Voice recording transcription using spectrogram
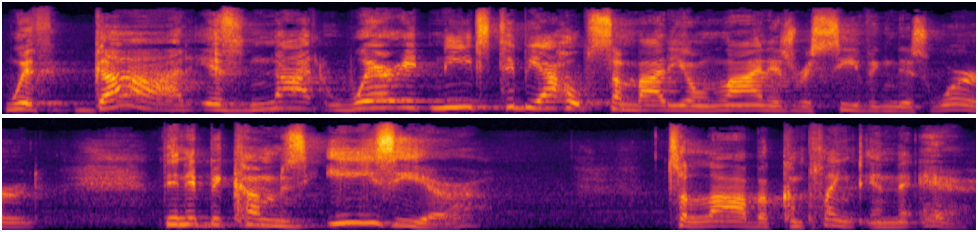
with God is not where it needs to be, I hope somebody online is receiving this word, then it becomes easier to lob a complaint in the air.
